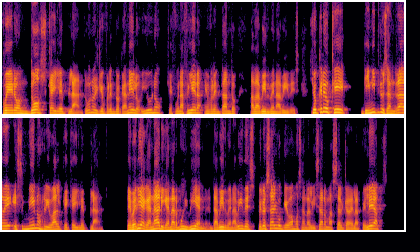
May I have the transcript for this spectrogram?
fueron dos Caleb Plant, uno el que enfrentó a Canelo y uno que fue una fiera enfrentando a David Benavides. Yo creo que Dimitrios Andrade es menos rival que Caleb Plant. Debería ganar y ganar muy bien David Benavides, pero es algo que vamos a analizar más cerca de la pelea.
